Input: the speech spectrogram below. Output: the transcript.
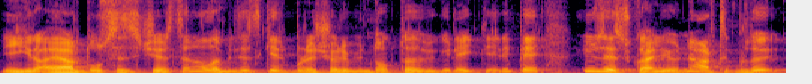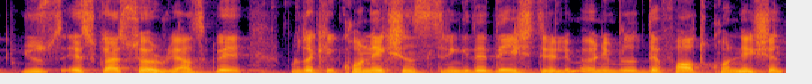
ilgili ayar dosyası içerisinden alabiliriz. Gelip buraya şöyle bir nokta virgül ekleyelim ve use SQL yerine artık burada use SQL Server yazdık ve buradaki connection string'i de değiştirelim. Örneğin burada default connection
